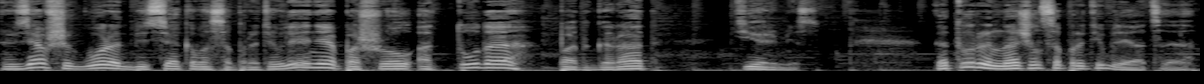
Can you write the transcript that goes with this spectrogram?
Взявший город без всякого сопротивления, пошел оттуда под град Термис, который начал сопротивляться.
